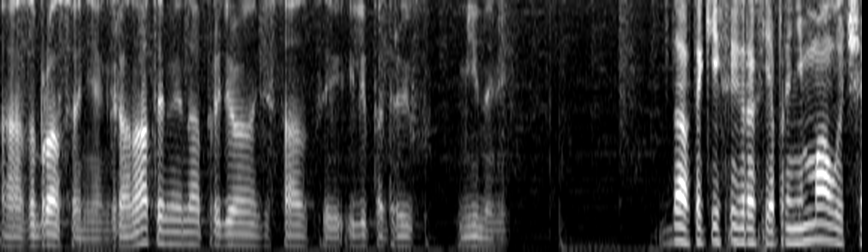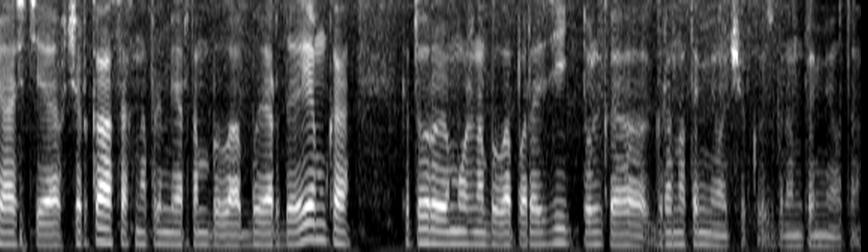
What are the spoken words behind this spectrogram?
забрасывание гранатами на определенной дистанции или подрыв минами. Да, в таких играх я принимал участие. В Черкасах, например, там была БРДМ-ка которую можно было поразить только гранатометчику из гранатомета.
